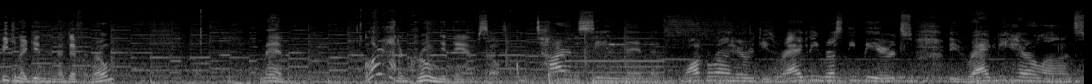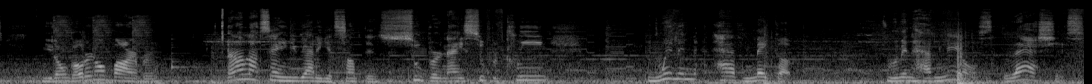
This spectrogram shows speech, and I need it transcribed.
Speaking of getting in a different room, man, learn how to groom your damn self. I'm tired of seeing men that walk around here with these raggedy, rusty beards, these raggedy hairlines. You don't go to no barber. And I'm not saying you gotta get something super nice, super clean. Women have makeup. Women have nails, lashes.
